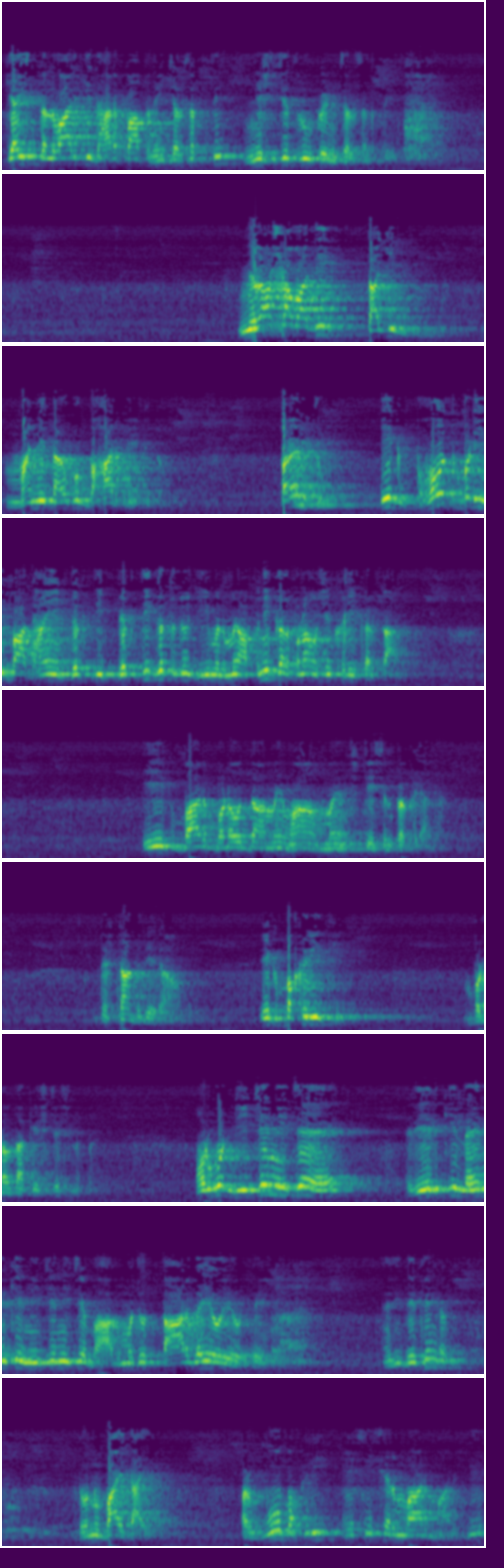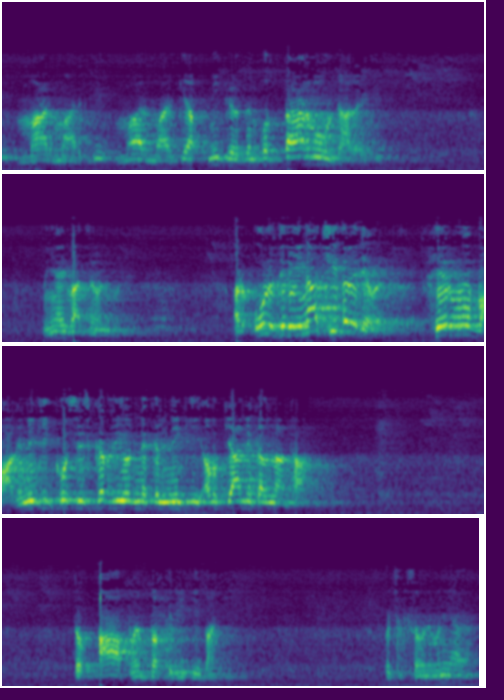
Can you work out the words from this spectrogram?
क्या इस तलवार की धार पाप नहीं चल सकते? निश्चित रूप नहीं चल सकते। निराशावादी ताकि मान्यताओं को बाहर फेंक दो। परंतु एक बहुत बड़ी बाधाएँ व्यक्ति व्यक्तिगत जो जीवन में अपनी कल्पनाओं से खड़ी करता एक बार बड़ौदा में वहाँ मैं स्टेशन पर खड़ा था। दृष्टांत दे रहा हूँ। एक बकरी थी बड़ौदा के स्टेशन पर। और वो नीचे नीचे रेल की लाइन के नीचे नीचे भाग में जो तार गए हुए होते हैं। जी, देखेंगे दोनों बाइक आए। और वो बकरी ऐसे शर मार मार के, मार मार के, मार मार के अपनी गर्दन को तार में उलझा रही थी। आई बात समझ में? और उलझ गई ना अच्छी तरह जब। फिर वो भागने की कोशिश कर रही और निकलने की, अब क्या निकलना था? तो आप बकरी की बानी। कुछ समझ में नहीं आ रहा?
